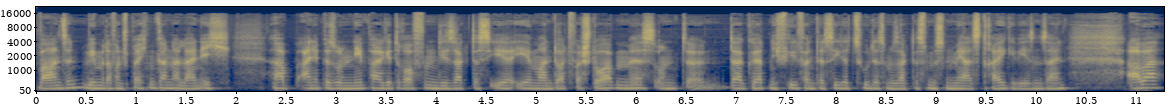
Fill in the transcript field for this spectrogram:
Wahnsinn, wie man davon sprechen kann. Allein ich habe eine Person in Nepal getroffen, die sagt, dass ihr Ehemann dort verstorben ist. Und äh, da gehört nicht viel Fantasie dazu, dass man sagt, das müssen mehr als drei gewesen sein. Aber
